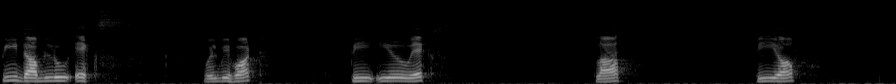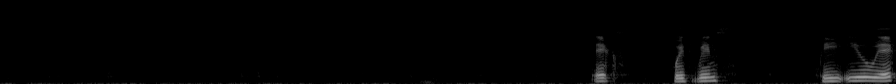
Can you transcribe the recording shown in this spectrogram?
P W x will be what? P U x plus P of x which means P u x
